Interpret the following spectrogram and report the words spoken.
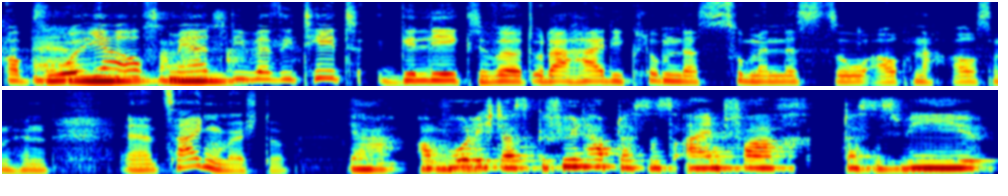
Obwohl ähm, ja auf mehr Diversität gelegt wird oder Heidi Klum das zumindest so auch nach außen hin äh, zeigen möchte. Ja, obwohl mhm. ich das Gefühl habe, dass es einfach, dass es wie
